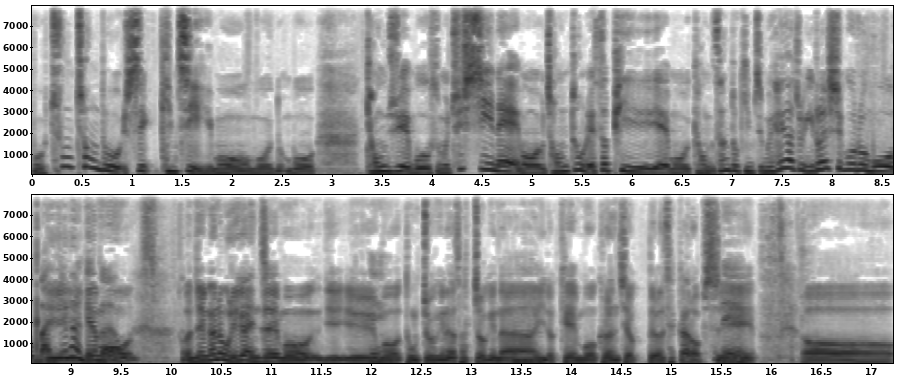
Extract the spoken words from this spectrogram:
뭐 충청도식 김치 뭐 뭐 뭐 경주의 뭐 무슨 뭐 출신의 뭐 전통 레시피의 뭐 경상도 김치 뭐 해가지고 이런 식으로 뭐 만들면 안 될까요? 뭐 언젠가는 우리가 이제 뭐, 이, 이 네. 음. 뭐 동쪽이나 서쪽이나 이렇게 뭐 그런 지역별 색깔 없이 네. 어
